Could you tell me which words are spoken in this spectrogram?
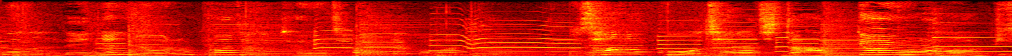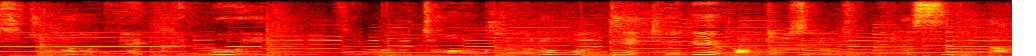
이거는 내년 여름까지도 되게 잘 될 것 같아요. 사놓고 제가 진짜 아껴 입는 원피스 중 하나인데 글로이. 이번에 처음 구매를 한 건데 되게 만족스러운 소비를 했습니다.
